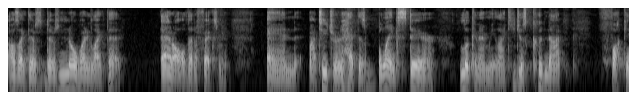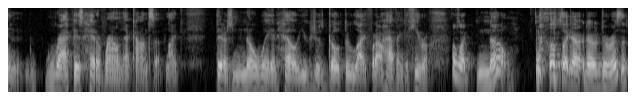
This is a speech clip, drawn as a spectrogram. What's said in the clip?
I was like, there's there's nobody like that at all that affects me. And my teacher had this blank stare looking at me like he just could not fucking wrap his head around that concept. Like, there's no way in hell you could just go through life without having a hero. I was like, no. I was like, uh, there, there isn't.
